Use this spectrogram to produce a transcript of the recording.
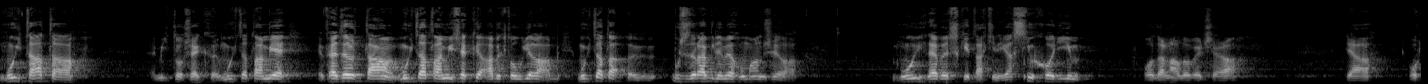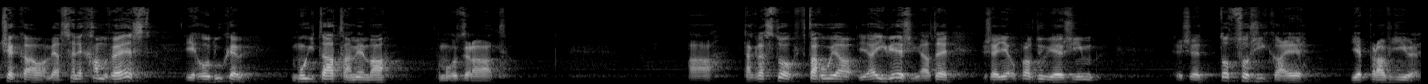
můj táta mi to řekl. Můj tata mě vedl tam, můj tata mi řekl, abych to udělal. Můj tata eh, uzdravil mého manžela. Můj nebeský tatínek. Já s ním chodím od rana do večera. Já očekávám, já se nechám vést jeho duchem. Můj táta mě má moc rád. A takhle to vtahu já, já jí věřím. Já té ženě opravdu věřím, že to, co říká, je, je pravdivé.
